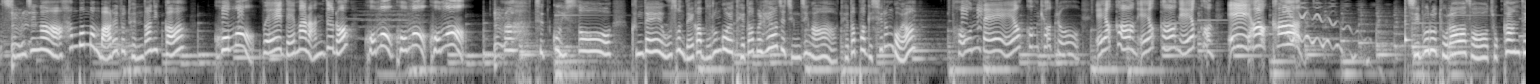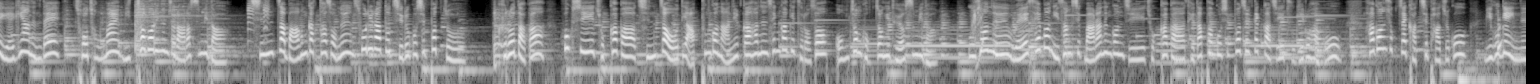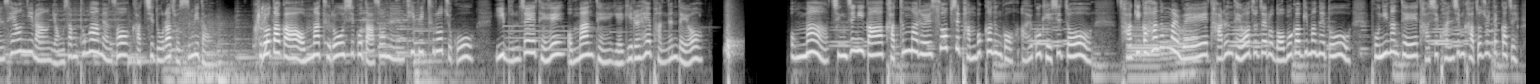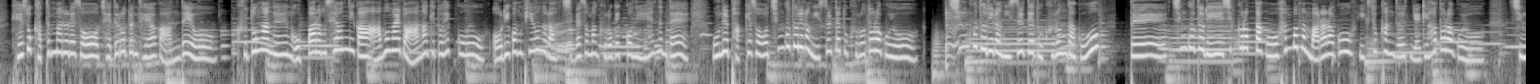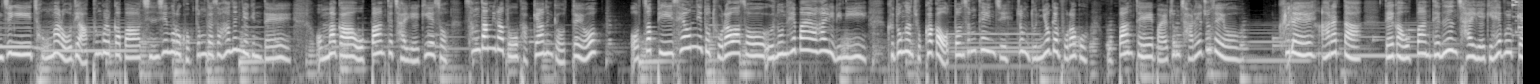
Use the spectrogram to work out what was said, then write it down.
징징아, 한 번만 말해도 된다니까? 고모, 왜 내 말 안 들어? 고모, 고모, 고모! 아, 듣고 있어. 근데 우선 내가 물은 거에 대답을 해야지, 징징아. 대답하기 싫은 거야? 더운데 에어컨 켜줘. 에어컨, 에어컨, 에어컨, 에어컨! 집으로 돌아와서 조카한테 얘기하는데 저 정말 미쳐버리는 줄 알았습니다. 진짜 마음 같아서는 소리라도 지르고 싶었죠. 그러다가 혹시 조카가 진짜 어디 아픈 건 아닐까 하는 생각이 들어서 엄청 걱정이 되었습니다. 우선은 왜 세 번 이상씩 말하는 건지 조카가 대답하고 싶어질 때까지 두기로 하고 학원 숙제 같이 봐주고 미국에 있는 새언니랑 영상 통화하면서 같이 놀아줬습니다. 그러다가 엄마 들어오시고 나서는 TV 틀어주고 이 문제에 대해 엄마한테 얘기를 해봤는데요. 엄마, 징징이가 같은 말을 수없이 반복하는 거 알고 계시죠? 자기가 하는 말 외에 다른 대화 주제로 넘어가기만 해도 본인한테 다시 관심 가져줄 때까지 계속 같은 말을 해서 제대로 된 대화가 안 돼요. 그동안은 오빠랑 새언니가 아무 말도 안 하기도 했고 어리광 피우느라 집에서만 그러겠거니 했는데 오늘 밖에서 친구들이랑 있을 때도 그러더라고요. 친구들이랑 있을 때도 그런다고? 네, 친구들이 시끄럽다고 한 번만 말하라고 익숙한 듯 얘기하더라고요. 징징이 정말 어디 아픈 걸까봐 진심으로 걱정돼서 하는 얘긴데 엄마가 오빠한테 잘 얘기해서 상담이라도 받게 하는 게 어때요? 어차피 새언니도 돌아와서 의논해봐야 할 일이니 그동안 조카가 어떤 상태인지 좀 눈여겨보라고 오빠한테 말 좀 잘 해주세요. 그래, 알았다. 내가 오빠한테는 잘 얘기해볼게.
